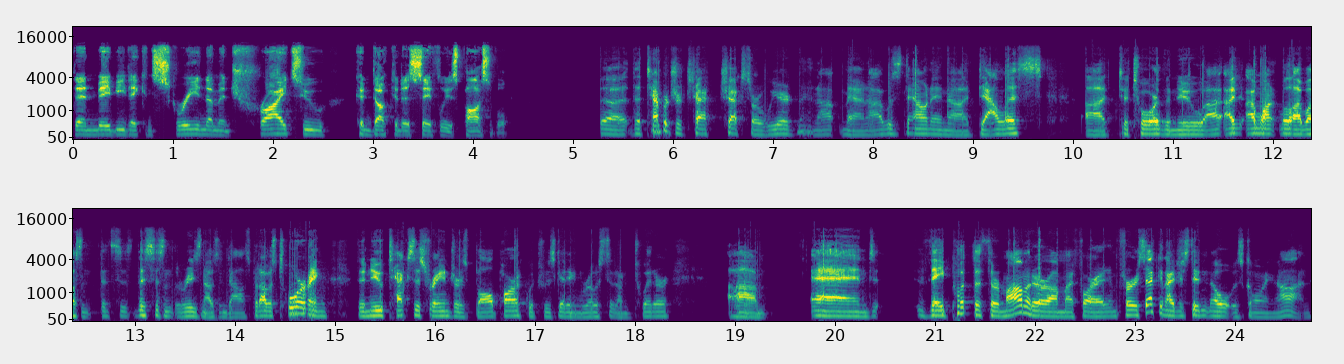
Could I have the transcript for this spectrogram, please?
then maybe they can screen them and try to conduct it as safely as possible. The the temperature check checks are weird, man. I, man, I was down in uh, Dallas uh, to tour the new. I, I want. Well, I wasn't. This is this isn't the reason I was in Dallas, but I was touring the new Texas Rangers ballpark, which was getting roasted on Twitter. Um, and they put the thermometer on my forehead, and for a second, I just didn't know what was going on.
